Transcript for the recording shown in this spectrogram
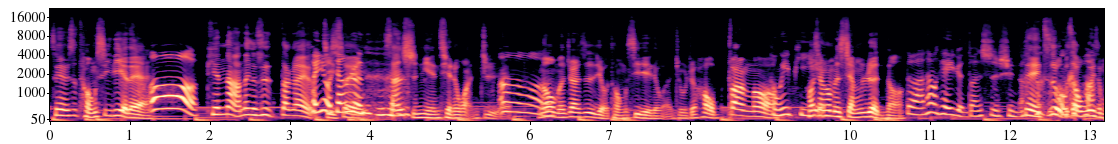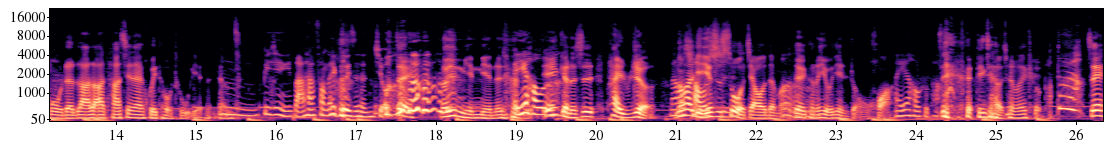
这个是同系列的耶。哦，天哪，那个是大概很有相认。三十年前的玩具然后我们居然是有同系列的玩具，我觉得好棒哦，同一批，好想他们相认哦。对啊，他们可以远端视讯啊。对，只是我不知道为什么么 我的拉拉它现在灰头土脸的这样子。嗯，毕竟你把它放在柜子很久。对，然后就黏黏的这样子，哎呀好恶因为可能是太热，然然后后它脸又是塑胶的嘛，对，可能有一点融化，哎呀，好可怕。听起来好像有点可怕。对啊，所以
